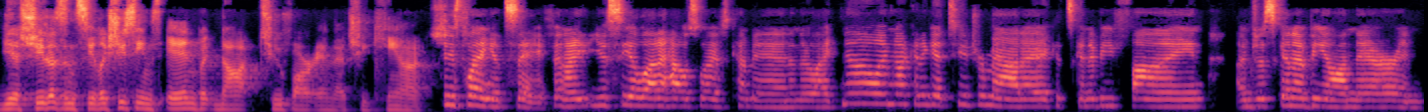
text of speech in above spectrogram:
Yeah, she doesn't seem like she seems in, but not too far in that she can't. she's playing it safe and i you see a lot of housewives come in and they're like no i'm not going to get too dramatic it's going to be fine i'm just going to be on there and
